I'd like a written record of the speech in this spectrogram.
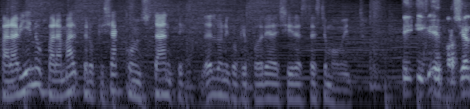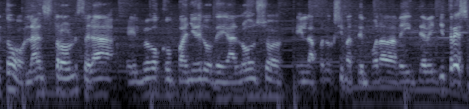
para bien o para mal, pero que sea constante. Es lo único que podría decir hasta este momento. Y, eh, por cierto, Lance Stroll será el nuevo compañero de Alonso en la próxima temporada 2023.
